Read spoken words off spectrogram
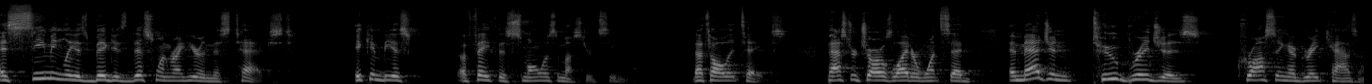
as seemingly as big as this one right here in this text, it can be as a faith as small as a mustard seed. That's all it takes. Pastor Charles Leiter once said, Imagine two bridges crossing a great chasm.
